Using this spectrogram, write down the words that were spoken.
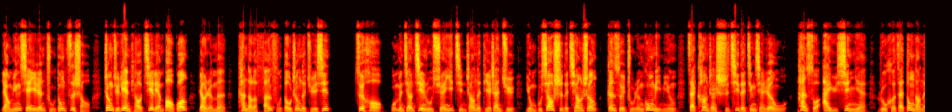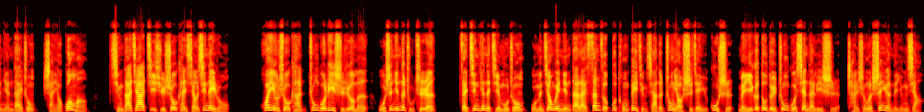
两名嫌疑人主动自首，证据链条接连曝光，让人们看到了反腐斗争的决心。最后，我们将进入悬疑紧张的谍战剧《永不消逝的枪声》，跟随主人公李明在抗战时期的惊险任务，探索爱与信念如何在动荡的年代中闪耀光芒。请大家继续收看详细内容。欢迎收看中国历史热门，我是您的主持人。在今天的节目中，我们将为您带来三则不同背景下的重要事件与故事，每一个都对中国现代历史产生了深远的影响。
